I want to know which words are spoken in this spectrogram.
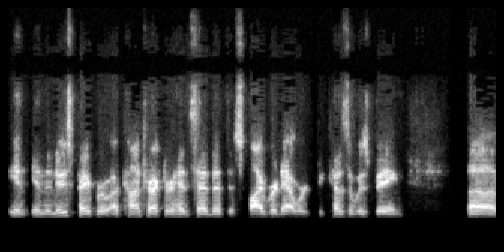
in, in the newspaper, a contractor had said that this fiber network, because it was being uh,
